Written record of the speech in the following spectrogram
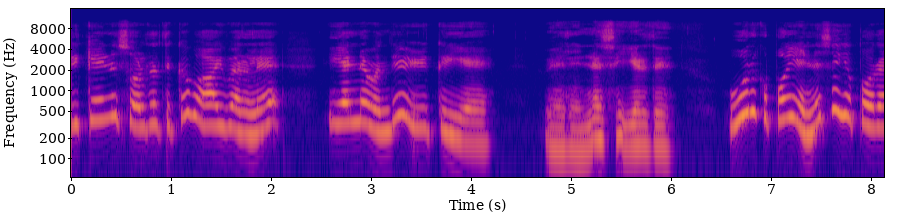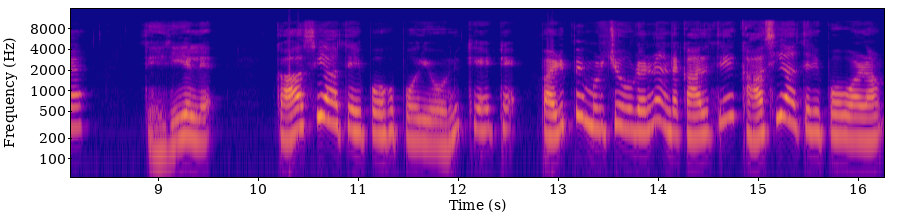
இருக்கேன்னு சொல்கிறதுக்கு வாய் வரல. என்னை வந்து இழுக்கிறியே? வேற என்ன செய்யறது? ஊருக்கு போய் என்ன செய்ய போகிற தெரியல. காசி யாத்திரை போக போறியோன்னு கேட்டேன். படிப்பை முடிச்ச உடனே அந்த காலத்திலே காசி யாத்திரை போவாளாம்.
